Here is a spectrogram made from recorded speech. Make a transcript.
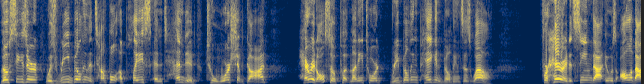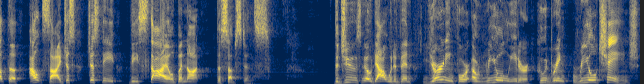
Though Caesar was rebuilding the temple, a place intended to worship God, Herod also put money toward rebuilding pagan buildings as well. For Herod, it seemed that it was all about the outside, just, just the, the style, but not the substance. The Jews, no doubt, would have been yearning for a real leader who would bring real change,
